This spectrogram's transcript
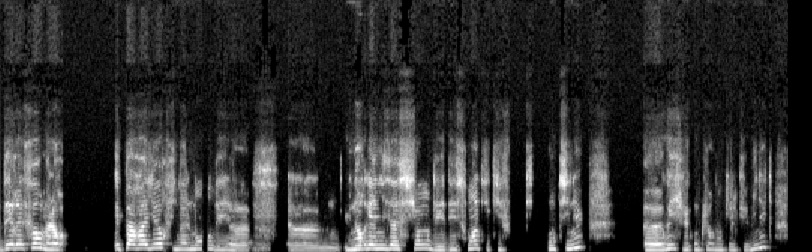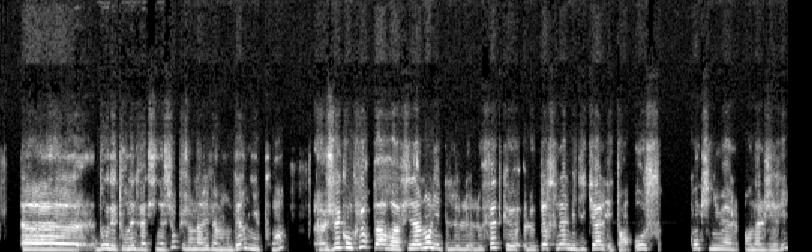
des réformes, alors, et par ailleurs, finalement, une organisation des, soins qui, qui, continue. oui, je vais conclure dans quelques minutes. Donc, des tournées de vaccination. Puis j'en arrive à mon dernier point, euh, je vais conclure par euh, finalement le, fait que le personnel médical est en hausse continuelle en Algérie.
